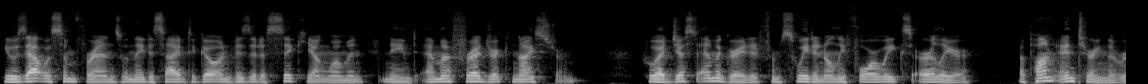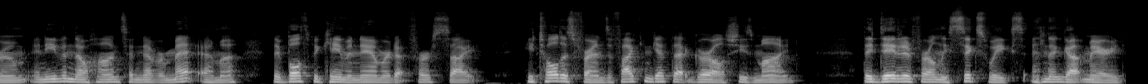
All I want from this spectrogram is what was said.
he was out with some friends when they decided to go and visit a sick young woman named Emma Frederick Nystrom, who had just emigrated from Sweden only four weeks earlier. Upon entering the room, and even though Hans had never met Emma, they both became enamored at first sight. He told his friends, If I can get that girl, she's mine. They dated for only six weeks and then got married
